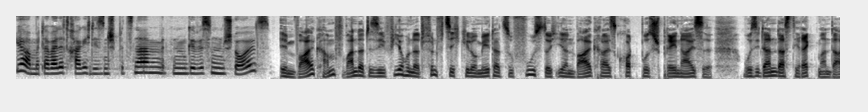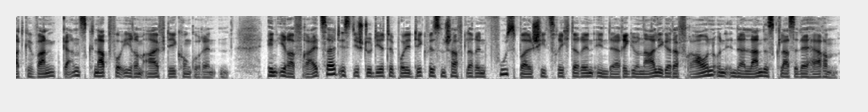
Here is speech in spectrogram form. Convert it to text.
ja, mittlerweile trage ich diesen Spitznamen mit einem gewissen Stolz. Im Wahlkampf wanderte sie 450 Kilometer zu Fuß durch ihren Wahlkreis Cottbus-Spree-Neiße, wo sie dann das Direktmandat gewann, ganz knapp vor ihrem AfD-Konkurrenten. In ihrer Freizeit ist die studierte Politikwissenschaftlerin Fußballschiedsrichterin in der Regionalliga der Frauen und in der Landesklasse der Herren.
